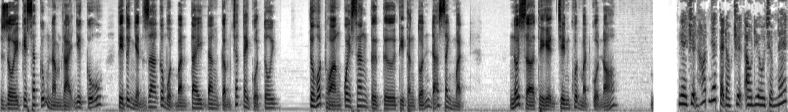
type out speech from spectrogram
Rồi cái xác cũng nằm lại như cũ. Thì tôi nhận ra có một bàn tay đang cầm chắc tay của tôi. Tôi hốt hoảng quay sang từ từ thì thằng Tuấn đã xanh mặt. Nỗi sợ thể hiện trên khuôn mặt của nó. Nghe chuyện hot nhất tại đọc truyện audio.net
